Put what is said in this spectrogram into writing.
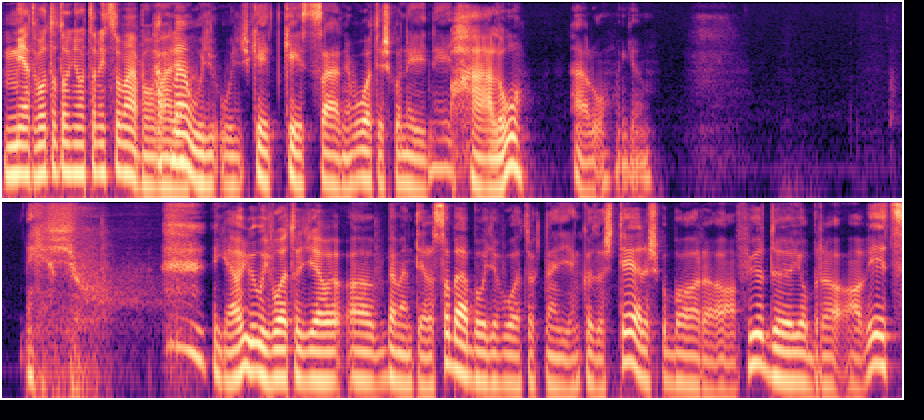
Miért voltatok nyolcan itt szobában? hát Várjál. mert úgy, úgy két, két szárnya volt, és akkor négy-négy. A háló? Háló, igen. Igen, úgy- volt, hogy a, a, bementél a szobába, ugye volt rögtön egy ilyen közös tér, és akkor balra a fürdő, jobbra a WC,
